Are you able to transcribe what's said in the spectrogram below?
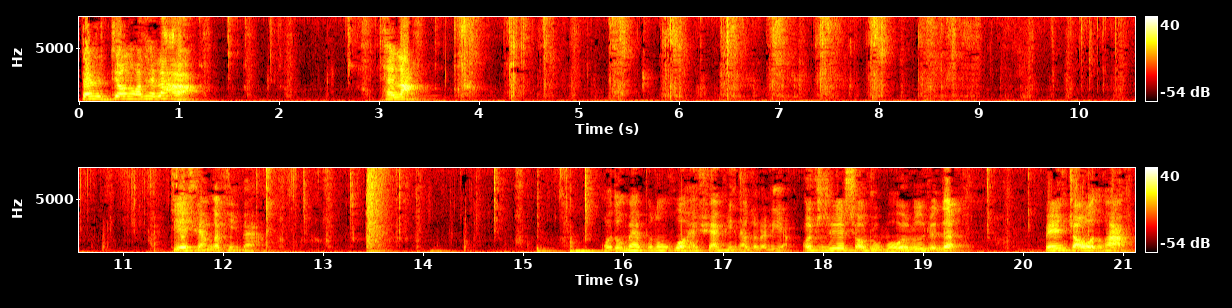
但是姜的话太辣了，太辣。姐选个品呗，我都卖不动货，还选品呢，搁这里。我只是一个小主播，我有时候觉得别人找我的话，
